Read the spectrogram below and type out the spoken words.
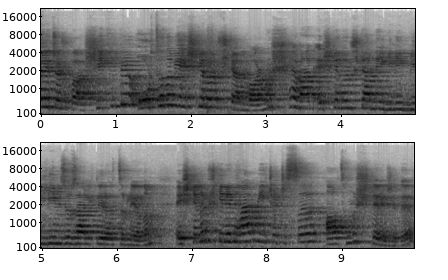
Evet çocuklar, şekilde ortada bir eşkenar üçgen varmış. Hemen eşkenar üçgenle ilgili bildiğimiz özellikleri hatırlayalım. Eşkenar üçgenin her bir iç açısı 60 derecedir.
